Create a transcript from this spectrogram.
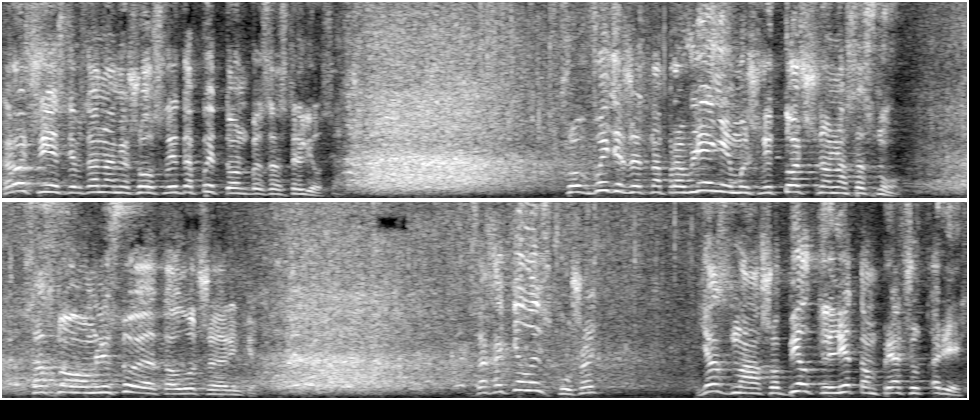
Короче, если бы за нами шел следопыт, то он бы застрелился. Чтобы выдержать направление, мы шли точно на сосну. В сосновом лесу это лучший ориентир. Захотелось кушать. Я знал, что белки летом прячут орехи.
